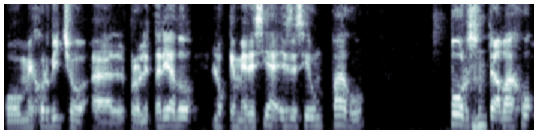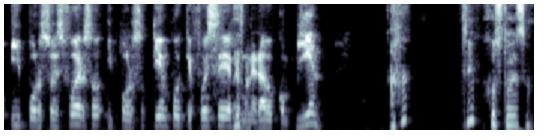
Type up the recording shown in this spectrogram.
o mejor dicho, al proletariado, lo que merecía, es decir, un pago por su trabajo y por su esfuerzo y por su tiempo y que fuese remunerado con bien. Ajá. Sí, justo eso.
